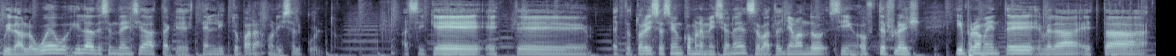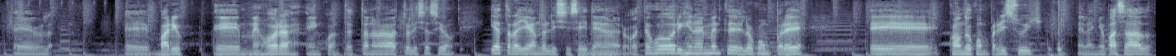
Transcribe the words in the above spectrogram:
cuidar los huevos y la descendencia hasta que estén listos para unirse al culto. Así que este, esta actualización, como les mencioné, se va a estar llamando Sin of the Flesh y probablemente ¿verdad? está eh, eh, varios mejoras en cuanto a esta nueva actualización y estará llegando el 16 de enero. Este juego originalmente lo compré cuando compré el Switch el año pasado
